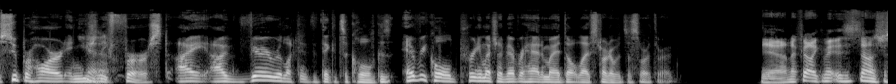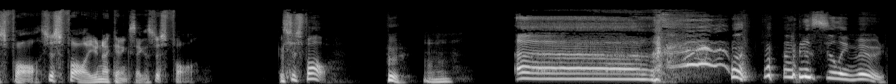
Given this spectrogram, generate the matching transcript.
super hard and usually Yeah. first, I, I'm very reluctant to think it's a cold because every cold pretty much I've ever had in my adult life started with a sore throat. Yeah, and I feel like it's, no, it's just fall. It's just fall. You're not getting sick. It's just fall. It's just fall. Mhm. Uh, I'm in a silly mood.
